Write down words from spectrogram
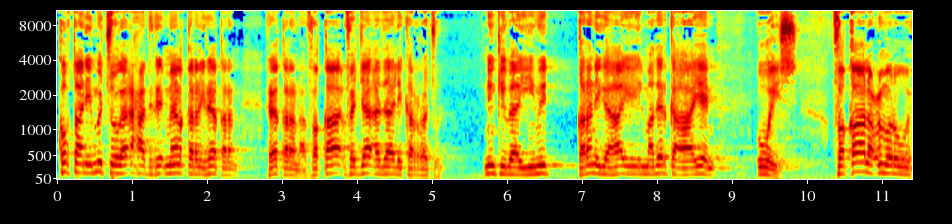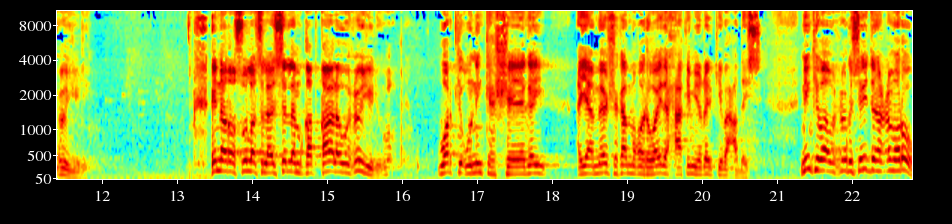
kobtaani ma joogaa axad min alqarani reer qaran ah fa jaءa dalika الrajul ninkii baa yimid qaraniga ahaa iyo ilmaadeerka ahaayeen uways faqaala cumaru wuxuu yidhi ina rasul la sal slam qad qaala wuxuu yidhi warkii uu ninka sheegay ayaa meesha ka maqan riwaayada xaakim iyo hayrkiiba caddays ninkii baa wuxuu ihi sayidina cumarow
